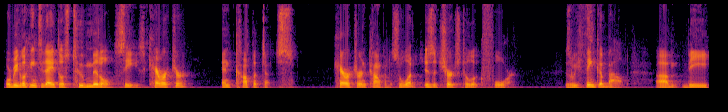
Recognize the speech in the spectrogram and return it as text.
We'll be looking today at those two middle C's character and competence. Character and competence. So, what is a church to look for? As we think about um, the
